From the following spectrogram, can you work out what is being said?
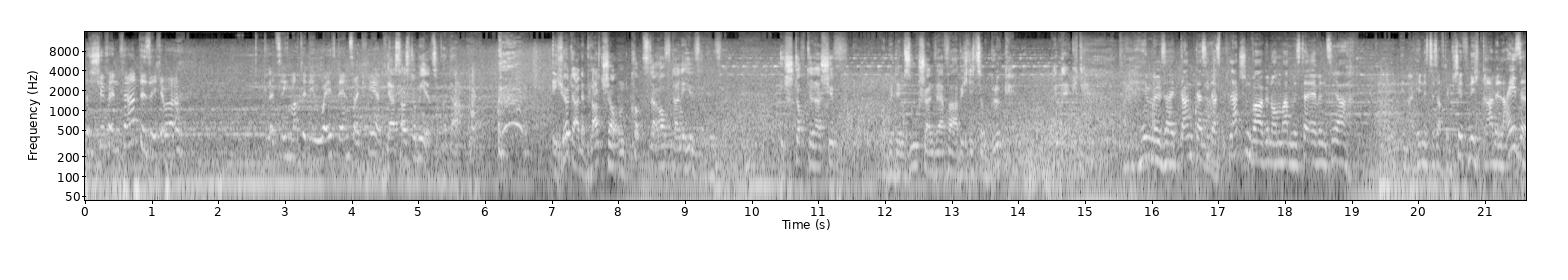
Das Schiff entfernte sich, aber plötzlich machte die Wave Dancer kehrt. Das hast du mir zu verdanken. Ich hörte eine Platscher und kurz darauf deine Hilferufe. Ich stoppte das Schiff und mit dem Suchscheinwerfer habe ich dich zum Glück entdeckt. Himmel sei Dank, dass Sie das Platschen wahrgenommen haben, Mr. Evans. Ja. Immerhin ist es auf dem Schiff nicht gerade leise.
